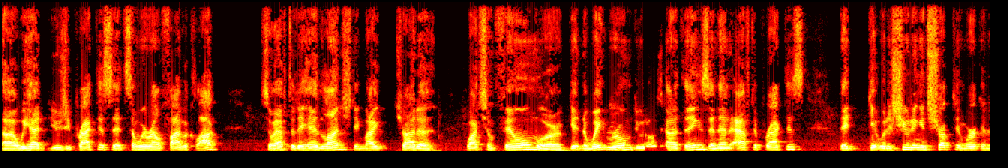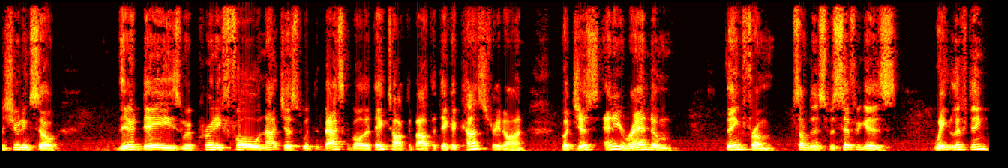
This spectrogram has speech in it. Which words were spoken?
Uh, we had usually practice at somewhere around five o'clock. So after they had lunch, they might try to watch some film or get in the weight mm. room, do those kind of things. And then after practice, they'd get with a shooting instructor and work in the shooting. So their days were pretty full, not just with the basketball that they talked about that they could concentrate on, but just any random thing from something specific as weightlifting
